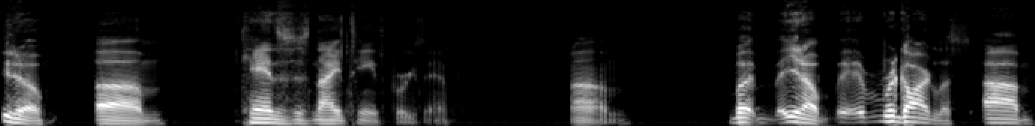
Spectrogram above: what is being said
you know, um, Kansas is 19th, for example. Um, but you know, regardless, um,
